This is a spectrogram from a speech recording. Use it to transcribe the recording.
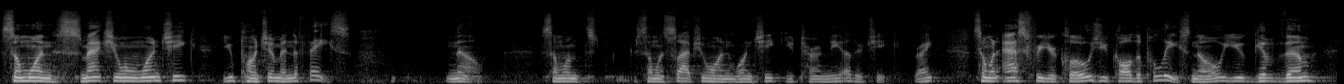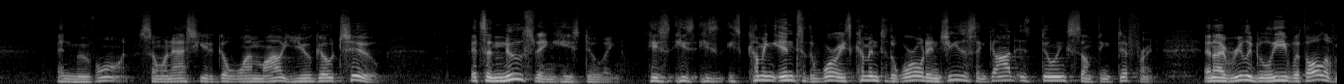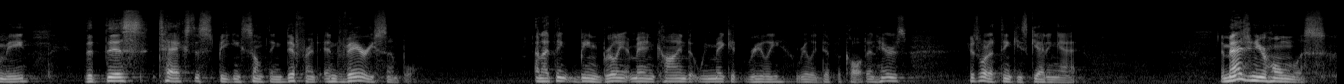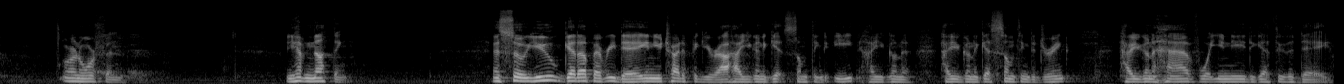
Someone smacks you on one cheek, you punch him in the face. No. Someone, someone slaps you on one cheek, you turn the other cheek, right? Someone asks for your clothes, you call the police. No, you give them and move on. Someone asks you to go one mile, you go two. It's a new thing he's doing. He's, he's, he's, he's coming into the world. He's come into the world in Jesus, and God is doing something different. And I really believe with all of me that this text is speaking something different and very simple. And I think being brilliant mankind that we make it really, really difficult. And here's, here's what I think he's getting at. Imagine you're homeless or an orphan. You have nothing. And so you get up every day and you try to figure out how you're going to get something to eat, how you're going to, how you're going to get something to drink, how you're going to have what you need to get through the day.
